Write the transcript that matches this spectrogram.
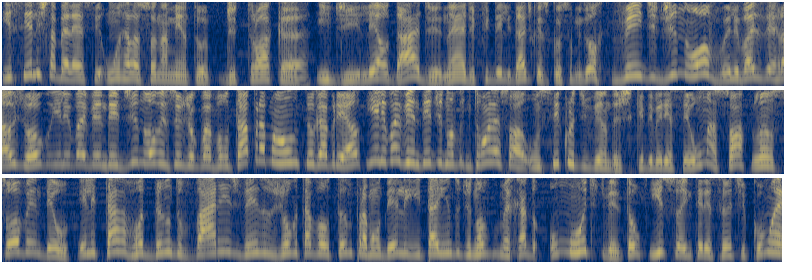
e se ele estabelece um relacionamento de troca e de lealdade, né, de fidelidade com esse consumidor, vende de novo, ele vai zerar o jogo e ele vai vender de novo, esse jogo vai voltar para a mão do Gabriel e ele vai vender de novo. Então olha só, um ciclo de vendas que deveria ser uma só, lançou, vendeu. Ele tá rodando várias vezes, o jogo tá voltando pra mão dele e tá indo de novo pro mercado um monte de vezes. Então, isso é interessante, como é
